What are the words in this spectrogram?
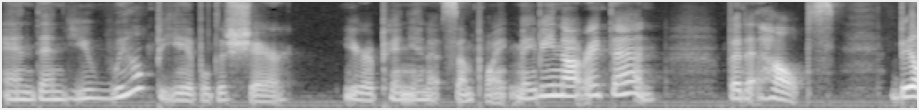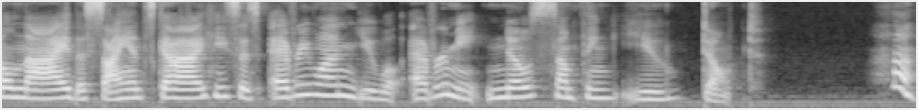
and then you will be able to share your opinion at some point. Maybe not right then, but it helps. Bill Nye, the science guy, he says everyone you will ever meet knows something you don't. Huh.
